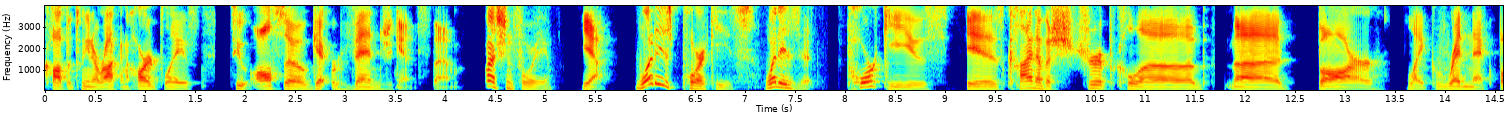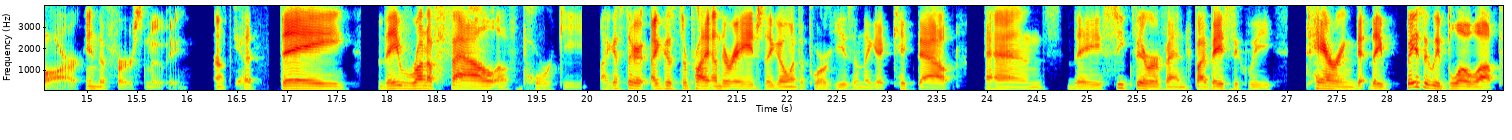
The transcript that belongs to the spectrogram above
caught between a rock and a hard place, to also get revenge against them. Question for you: Yeah, What is Porky's? What is it? Porky's is kind of a strip club uh, bar, like redneck bar in the first movie. Okay. That they they run afoul of Porky. I guess they're I guess they're probably underage. They go into Porky's and they get kicked out, and they seek their revenge by basically tearing. They basically blow up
